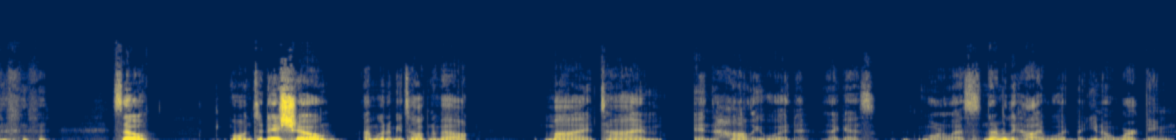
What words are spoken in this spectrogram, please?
so, on today's show, I'm going to be talking about my time in Hollywood, I guess, more or less. Not really Hollywood, but, you know, working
